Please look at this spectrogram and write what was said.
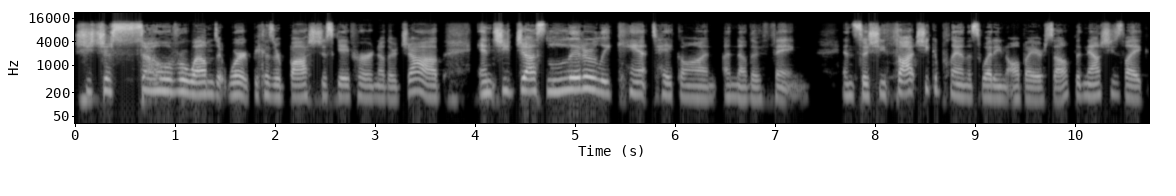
she's just so overwhelmed at work because her boss just gave her another job and she just literally can't take on another thing. And so she thought she could plan this wedding all by herself, but now she's like,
